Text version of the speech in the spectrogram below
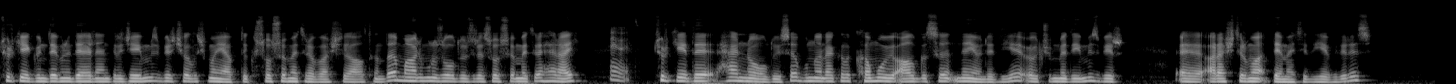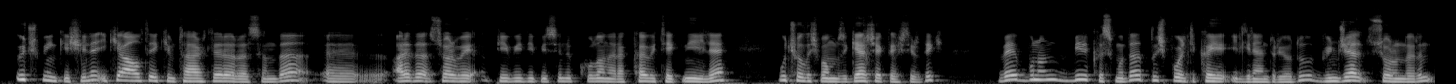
Türkiye gündemini değerlendireceğimiz bir çalışma yaptık. Sosyometre başlığı altında. Malumunuz olduğu üzere sosyometre her ay Evet. Türkiye'de her ne olduysa bununla alakalı kamuoyu algısı ne yönde diye ölçümlediğimiz bir e, araştırma demeti diyebiliriz. 3000 kişiyle 2-6 Ekim tarihleri arasında e, arada survey PVDP'sini kullanarak kavi tekniğiyle bu çalışmamızı gerçekleştirdik. Ve bunun bir kısmı da dış politikayı ilgilendiriyordu. Güncel sorunların,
